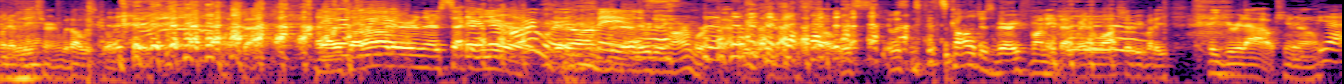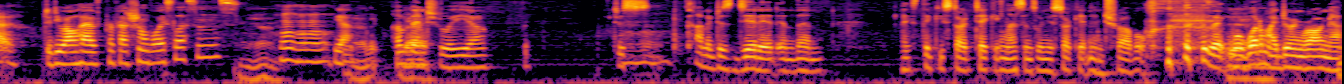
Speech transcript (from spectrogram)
whenever they turn, would always go like this, like that. And I always were thought, oh, they're in their 2nd they're in year. their arm work Their arms- phase. They were doing arm work that week. You know? So it was, it was, this college was very funny that way to watch everybody figure it out. You know. Yeah. Did you all have professional voice lessons? Yeah. Yeah. Yeah, I think- yeah. Eventually, yeah. But just kind of just did it, and then I think you start taking lessons when you start getting in trouble. it's like, well, what am I doing wrong now?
